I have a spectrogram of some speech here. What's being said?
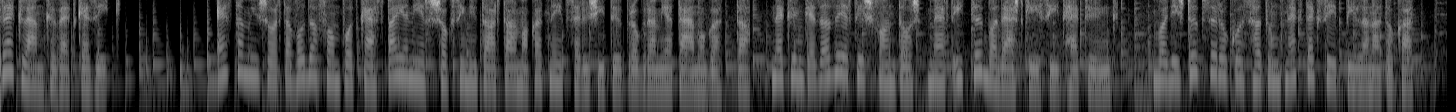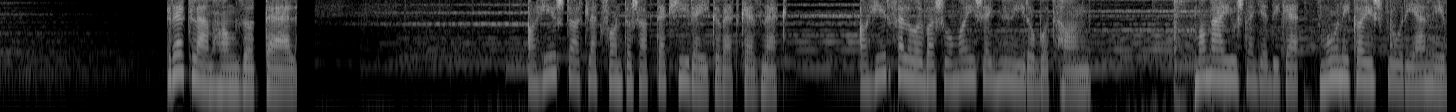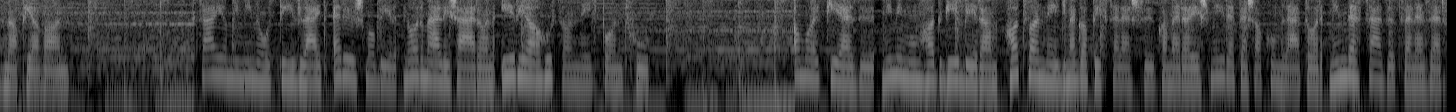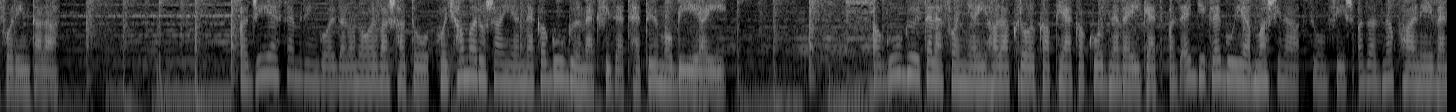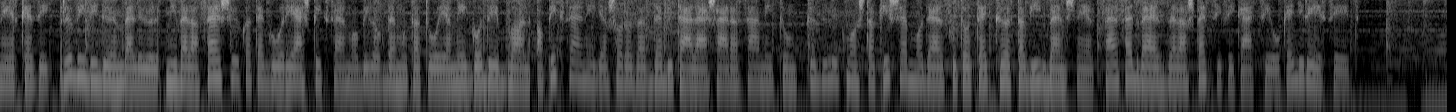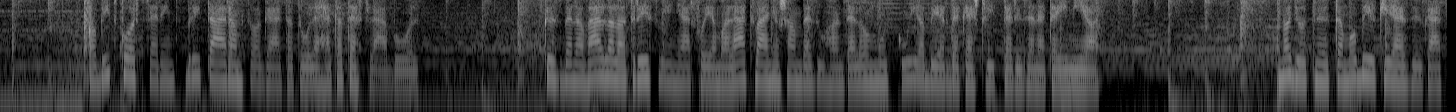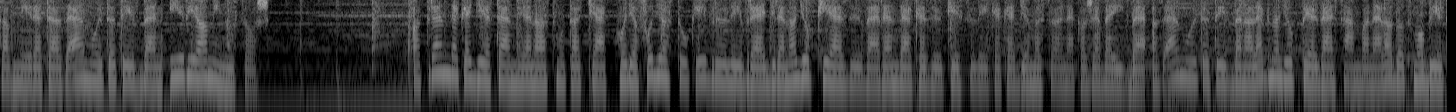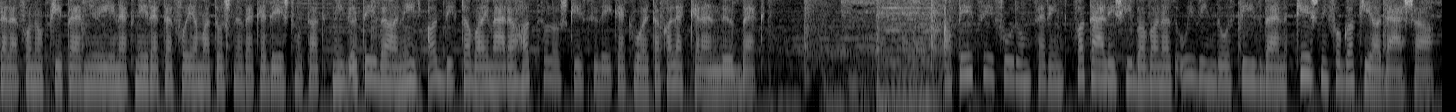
Reklám következik. Ezt a műsort a Vodafone Podcast Pioneer sokszínű tartalmakat népszerűsítő programja támogatta. Nekünk ez azért is fontos, mert így több adást készíthetünk. Vagyis többször okozhatunk nektek szép pillanatokat. Reklám hangzott el. A hírstart legfontosabb tech hírei következnek. A hírfelolvasó ma is egy női robothang. Ma május 4-e, Mónika és Flórián névnapja van. Xiaomi Mi Note 10 Lite erős mobil, normális áron, írja a 24.hu. AMOLED kijelző, minimum 6 GB RAM, 64 megapixeles főkamera és méretes akkumulátor, mindez 150 ezer forint alatt. A GSM Ring oldalon olvasható, hogy hamarosan jönnek a Google megfizethető mobiljai. A Google telefonjai halakról kapják a kódneveiket, az egyik legújabb masina, Sunfish, azaz naphal néven érkezik, rövid időn belül, mivel a felső kategóriás Pixel mobilok bemutatója még godébb van, a Pixel 4 a sorozat debütálására számítunk, közülük most a kisebb modell futott egy kört a Geekbenchnél, felfedve ezzel a specifikációk egy részét. A Bitport szerint brit áramszolgáltató lehet a Teslából Közben a vállalat részvényárfolyama látványosan bezuhant Elon Musk újabb érdekes Twitter üzenetei miatt. Nagyot nőtt a mobil kijelzők átlagmérete az elmúlt öt évben, írja a Minusos. A trendek egyértelműen azt mutatják, hogy a fogyasztók évről évre egyre nagyobb kijelzővel rendelkező készülékeket gyömöszölnek a zsebeikbe. Az elmúlt öt évben a legnagyobb példányszámban eladott mobiltelefonok képernyőjének mérete folyamatos növekedést mutat, míg öt éve a négy, addig tavaly már a hatszolos készülékek voltak a legkelendőbbek. A PC fórum szerint fatális hiba van az új Windows 10-ben, késni fog a kiadása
